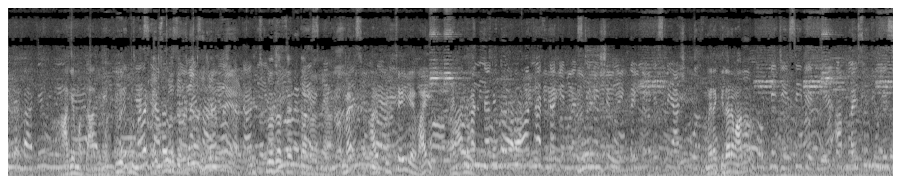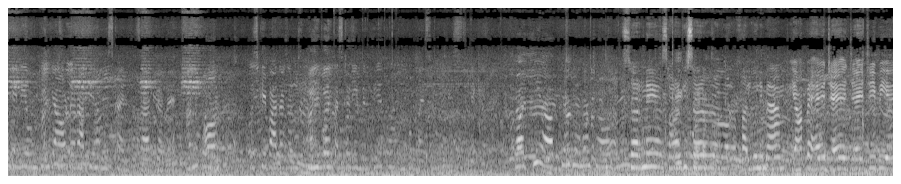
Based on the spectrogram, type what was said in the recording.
अंदर बातें हुई आगे मत आगे है। मैं पीछे ही है भाई। बहुत हद तक इन्वेस्टिगेशन गई इसलिए आज कोर्ट मेरा किधर है मालूम? कोर्ट ने जेसी दे दी है। अब मैसूर पुलिस के लिए उनकी क्या ऑर्डर आती है हम उसका इंतज़ार कर रहे हैं। और उसके बाद अगर उनको कस्टडी मिलती है तो आप क्या कहना चाहोगे? सर ने सर की सर और फाल्गुनी मैम यहाँ पे है जय जय जी भी है।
